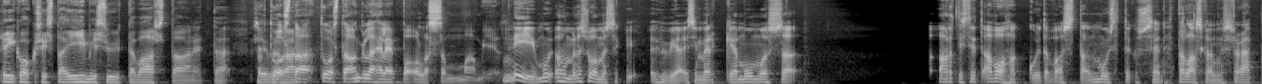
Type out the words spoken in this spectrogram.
rikoksista ihmisyyttä vastaan. Että no tuosta, verran... tuosta on kyllä helppo olla samaa mieltä. Niin, on meillä Suomessakin hyviä esimerkkejä. Muun muassa artistit avohakkuita vastaan. Muistatteko sen? Talaskangas rap.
